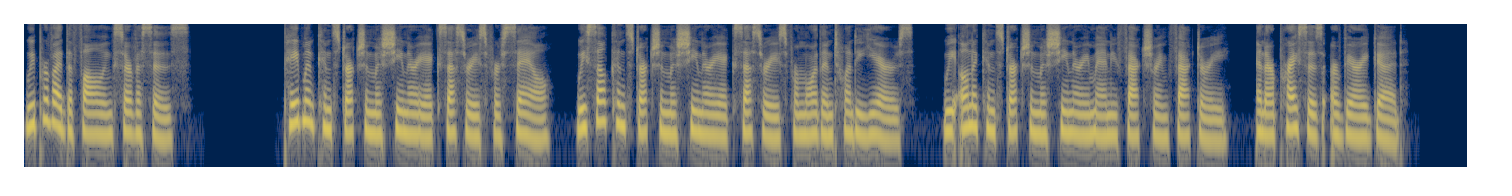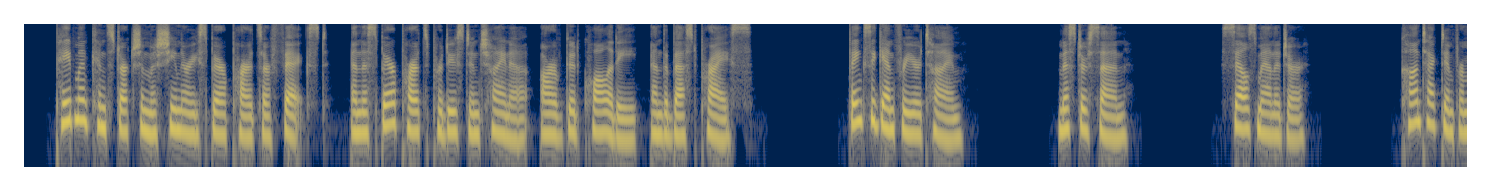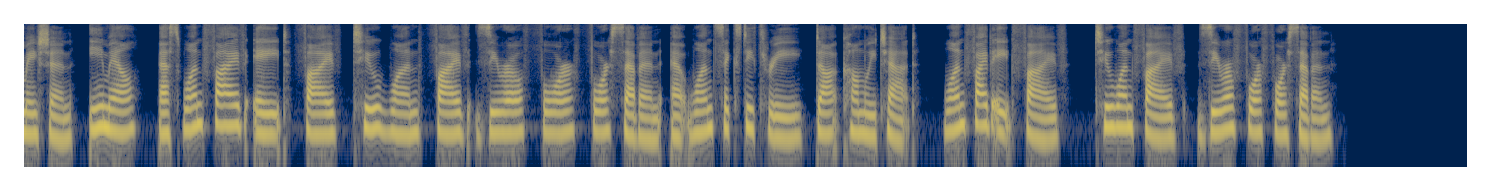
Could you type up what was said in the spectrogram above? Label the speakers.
Speaker 1: We provide the following services Pavement construction machinery accessories for sale. We sell construction machinery accessories for more than 20 years. We own a construction machinery manufacturing factory, and our prices are very good. Pavement construction machinery spare parts are fixed, and the spare parts produced in China are of good quality and the best price. Thanks again for your time. Mr. Sun. Sales Manager. Contact information, email s15852150447 at 163.com WeChat 1585 215 0447.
